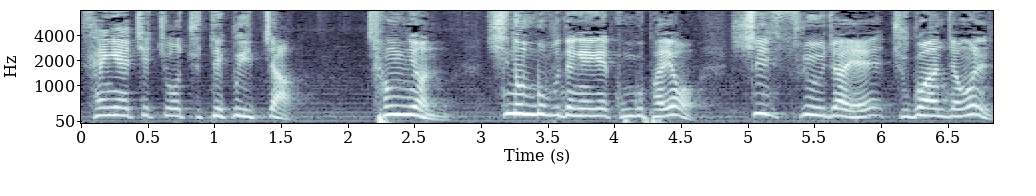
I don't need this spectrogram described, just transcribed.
생애 최초 주택 구입자, 청년, 신혼부부 등에게 공급하여 실수요자의 주거 안정을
